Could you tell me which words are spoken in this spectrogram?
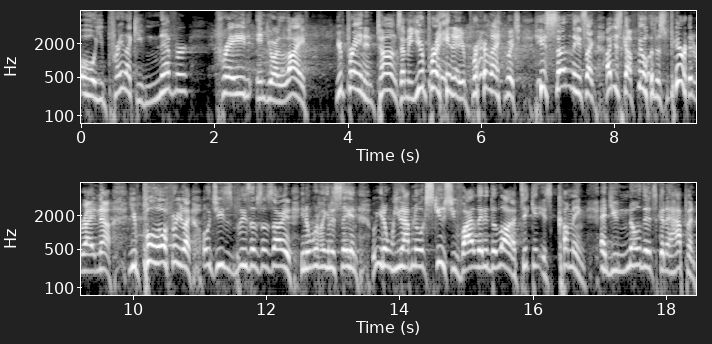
oh, you pray like you've never prayed in your life. You're praying in tongues. I mean, you're praying in your prayer language. You suddenly, it's like, I just got filled with the Spirit right now. You pull over, you're like, oh, Jesus, please, I'm so sorry. You know, what am I going to say? And, you know, you have no excuse. You violated the law. A ticket is coming, and you know that it's going to happen.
